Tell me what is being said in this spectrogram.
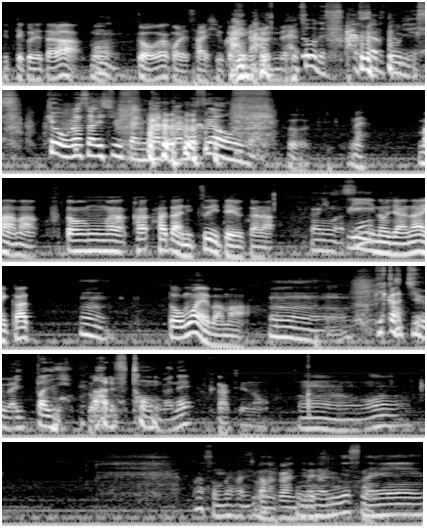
言ってくれたらもう、うん。今日がこれ最終回になるんで。そうです。おっしゃる通りです。今日が最終回になる可能性は多い そうね。まあまあ布団がか肌についてるからなありますね。いいのじゃないかうん。と思えばまうん。ピカチュウがいっぱいある布団がね。あピカチュウの。うんまあそんな感じか。そんな感じです。ですね、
